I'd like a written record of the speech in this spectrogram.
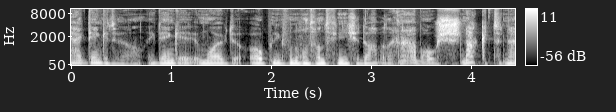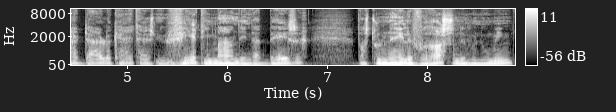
Ja, ik denk het wel. Ik denk, eh, mooi ook de opening vanochtend van het Financiële Dagblad. Rabo snakt naar duidelijkheid. Hij is nu 14 maanden inderdaad bezig. Was toen een hele verrassende benoeming.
